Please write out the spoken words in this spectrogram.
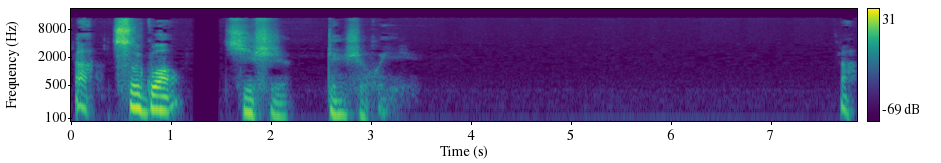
啊！此光即是真实慧啊！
